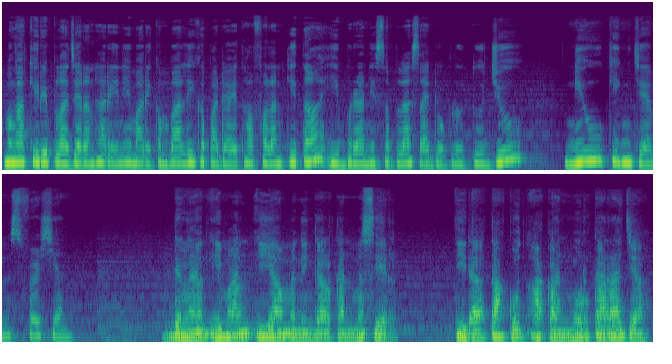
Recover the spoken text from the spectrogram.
Mengakhiri pelajaran hari ini, mari kembali kepada ayat hafalan kita, Ibrani 11 ayat 27, New King James Version. Dengan iman ia meninggalkan Mesir, tidak takut akan murka raja,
